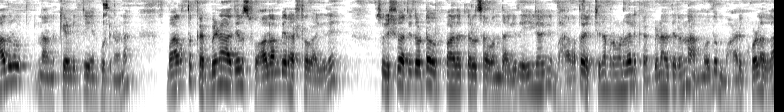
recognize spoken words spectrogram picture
ಆದರೂ ನಾನು ಕೇಳಿದ್ದೆ ಏನು ಕೊಟ್ಟಿರೋಣ ಭಾರತ ಕಬ್ಬಿಣ ಅದಿರು ಸ್ವಾವಲಂಬಿ ರಾಷ್ಟ್ರವಾಗಿದೆ. ಸೊ ವಿಶ್ವ ಅತಿ ದೊಡ್ಡ ಉತ್ಪಾದಕರು ಸಹ ಒಂದಾಗಿದೆ. ಹೀಗಾಗಿ ಭಾರತ ಹೆಚ್ಚಿನ ಪ್ರಮಾಣದಲ್ಲಿ ಕಬ್ಬಿಣ ಅದಿರನ್ನು ಆಮದು ಮಾಡಿಕೊಳ್ಳಲ್ಲ.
